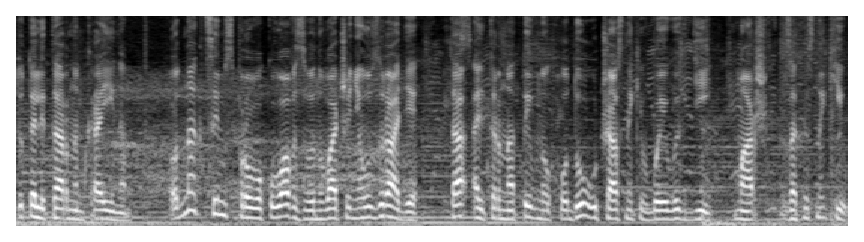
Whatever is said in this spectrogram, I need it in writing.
тоталітарним країнам. Однак цим спровокував звинувачення у зраді та альтернативну ходу учасників бойових дій марш захисників.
